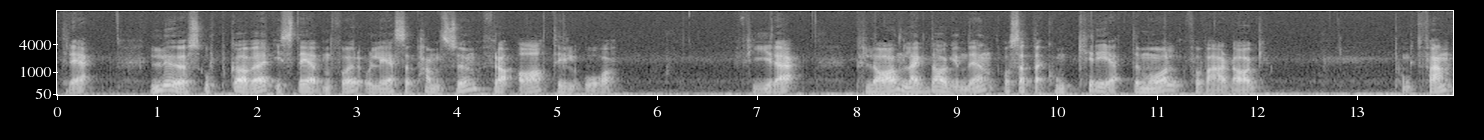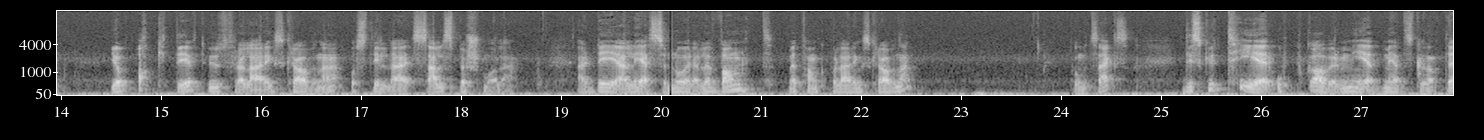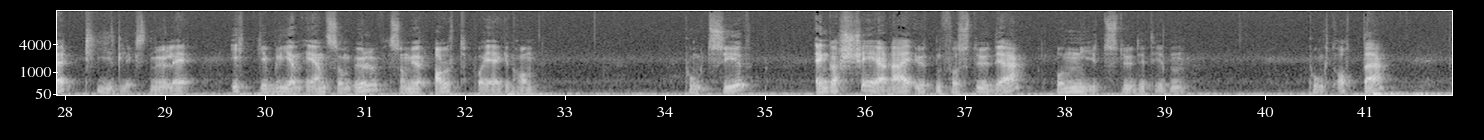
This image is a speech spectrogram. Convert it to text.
3. Løs oppgaver istedenfor å lese pensum fra A til Å. 4. Planlegg dagen din og sett deg konkrete mål for hver dag. Punkt 5. Jobb aktivt ut fra læringskravene og still deg selv spørsmålet Er det jeg leser nå relevant med tanke på læringskravene? Punkt 6. Diskuter oppgaver med medstudenter tidligst mulig. Ikke bli en ensom ulv som gjør alt på egen hånd. Punkt 7. Engasjer deg utenfor studiet, og nyt studietiden. Punkt 8.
